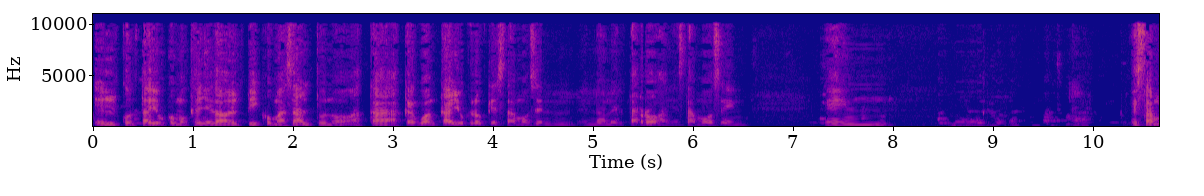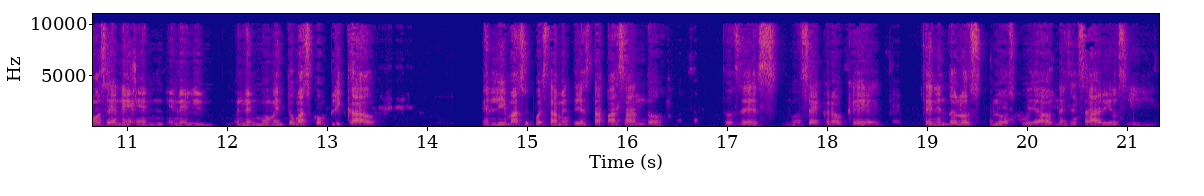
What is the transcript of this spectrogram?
el contagio como que ha llegado al pico más alto, ¿no? Acá, acá en Huancayo creo que estamos en, la alerta roja, ya estamos en, estamos en, el, en el momento más complicado. En Lima supuestamente ya está pasando, entonces, no sé, creo que teniendo los, los cuidados necesarios y,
